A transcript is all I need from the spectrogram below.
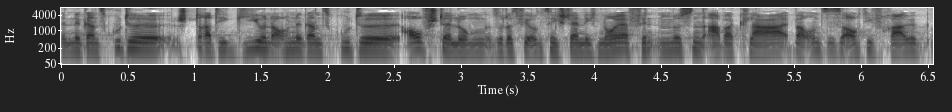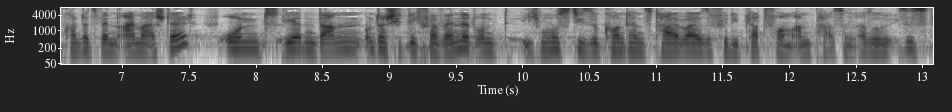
eine ganz gute Strategie und auch eine ganz gute Aufstellung, sodass wir uns nicht ständig neu erfinden müssen. Aber klar, bei uns ist auch die Frage, Contents werden einmal erstellt und werden dann unterschiedlich verwendet und ich muss diese Contents teilweise für die Plattform anpassen. Also es ist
